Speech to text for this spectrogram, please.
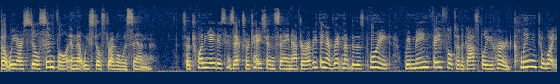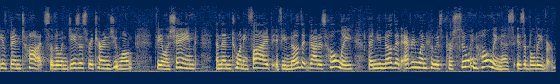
but we are still sinful in that we still struggle with sin. So 28 is his exhortation saying, after everything I've written up to this point, remain faithful to the gospel you heard. Cling to what you've been taught so that when Jesus returns, you won't feel ashamed. And then 25, if you know that God is holy, then you know that everyone who is pursuing holiness is a believer.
